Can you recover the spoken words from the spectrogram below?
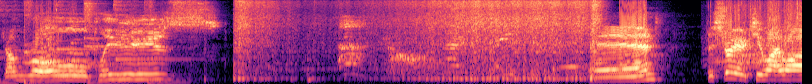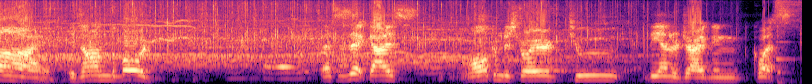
Drum roll, please. And Destroyer 2YY is on the board. This is it, guys. Welcome, Destroyer, to the Ender Dragon quest.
